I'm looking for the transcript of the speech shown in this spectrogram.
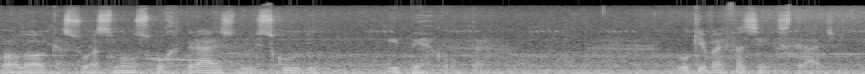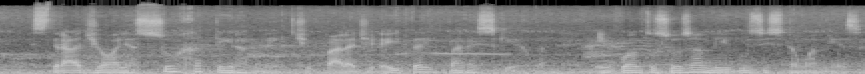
Coloca suas mãos por trás do escudo e pergunta: O que vai fazer, Estrade? Estrade olha sorrateiramente para a direita e para a esquerda, enquanto seus amigos estão à mesa.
